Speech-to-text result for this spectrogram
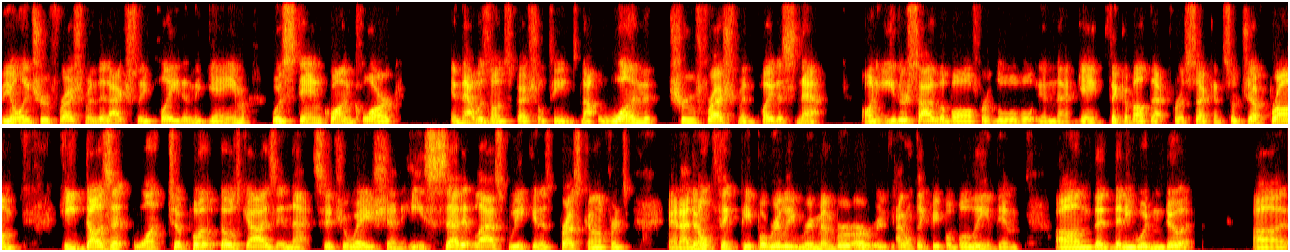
The only true freshman that actually played in the game was Stanquan Clark, and that was on special teams. Not one true freshman played a snap on either side of the ball for Louisville in that game. Think about that for a second. So Jeff Brohm he doesn't want to put those guys in that situation. He said it last week in his press conference, and I don't think people really remember, or I don't think people believed him um, that that he wouldn't do it. Uh,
